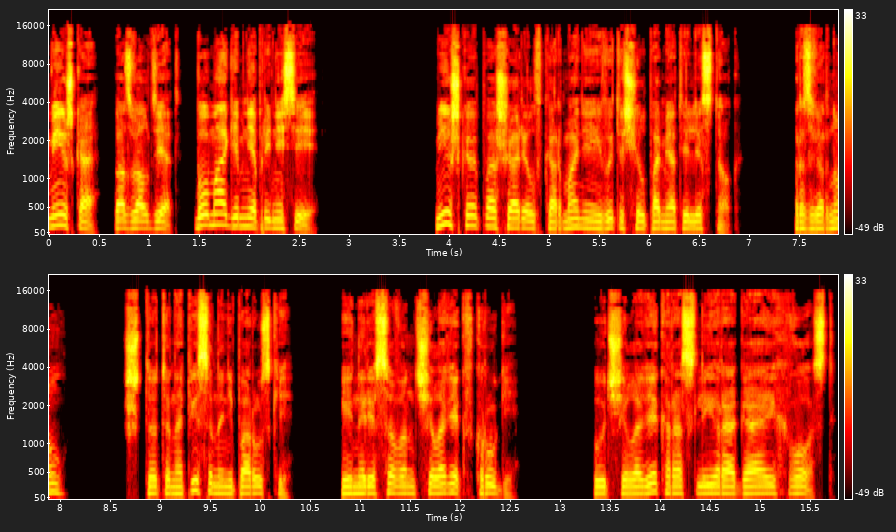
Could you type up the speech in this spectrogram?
Мишка!» — позвал дед. «Бумаги мне принеси!» Мишка пошарил в кармане и вытащил помятый листок. Развернул. Что-то написано не по-русски, и нарисован человек в круге. У человека росли рога и хвост.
